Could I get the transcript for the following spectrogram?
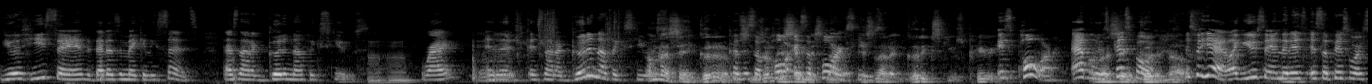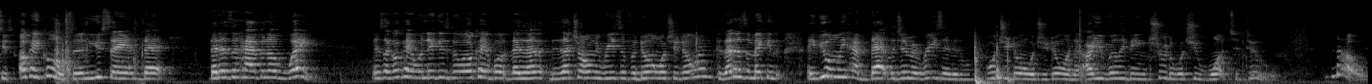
you he's saying that that doesn't make any sense. That's not a good enough excuse, mm-hmm. right? And mm-hmm. it, it's not a good enough excuse. I'm not saying good enough. 'Cause it's a. I'm poor- it's a poor not excuse. It's not a good excuse. Period. It's poor. Absolutely, it's piss poor. It's, yeah, like you're saying that mm-hmm. it's, it's a piss poor excuse. Okay, cool. So then you're saying that that doesn't have enough weight. It's like okay, well niggas do. Okay, but that, that, is that your only reason for doing what you're doing? Because that doesn't make it. If you only have that legitimate reason is what you're doing, what you're doing, then are you really being true to what you want to do? No.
